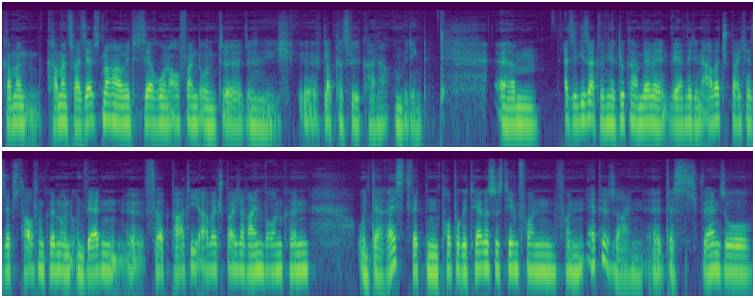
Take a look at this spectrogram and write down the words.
Kann man, kann man zwar selbst machen, aber mit sehr hohem Aufwand und äh, Mhm. ich äh, glaube, das will keiner unbedingt. Ähm, also wie gesagt, wenn wir Glück haben, werden wir, werden wir den Arbeitsspeicher selbst tauschen können und, und werden äh, Third-Party-Arbeitsspeicher reinbauen können. Und der Rest wird ein proprietäres System von, von Apple sein. Äh, das werden so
